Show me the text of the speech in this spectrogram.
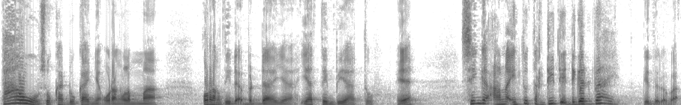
Tahu suka dukanya orang lemah, orang tidak berdaya, yatim piatu, ya. Sehingga anak itu terdidik dengan baik, gitu loh, Pak.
